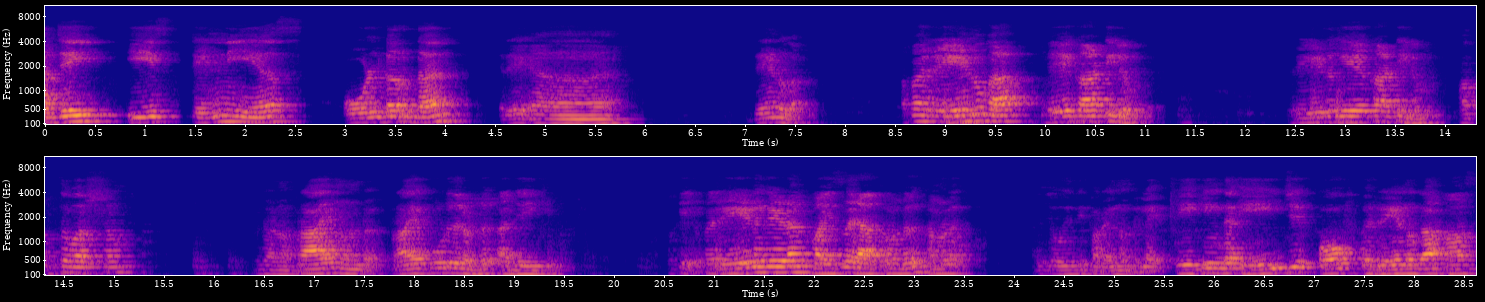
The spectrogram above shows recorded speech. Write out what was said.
Ajay is ten years older than Renuka. അപ്പൊ രേണുകയെക്കാട്ടിലും രേണുകയെക്കാട്ടിലും പത്ത് വർഷം എന്താണ് പ്രായമുണ്ട് പ്രായ കൂടുതലുണ്ട് അജയിക്കും ഓക്കെ അപ്പൊ രേണുകയുടെ വയസ്സ് വരാത്തോണ്ട് നമ്മൾ ചോദ്യത്തിൽ പറയുന്നുണ്ട് അല്ലെ taking the age of Renuka as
